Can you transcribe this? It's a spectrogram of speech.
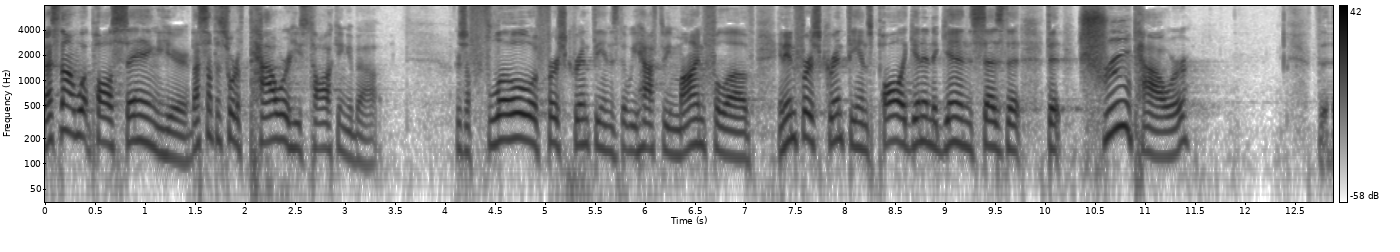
that's not what Paul's saying here. That's not the sort of power he's talking about. There's a flow of 1 Corinthians that we have to be mindful of. And in 1 Corinthians, Paul again and again says that, that true power, the,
